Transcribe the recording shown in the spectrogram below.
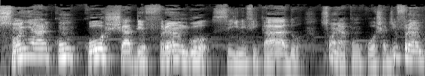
Sonhar com coxa de frango. Significado: sonhar com coxa de frango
